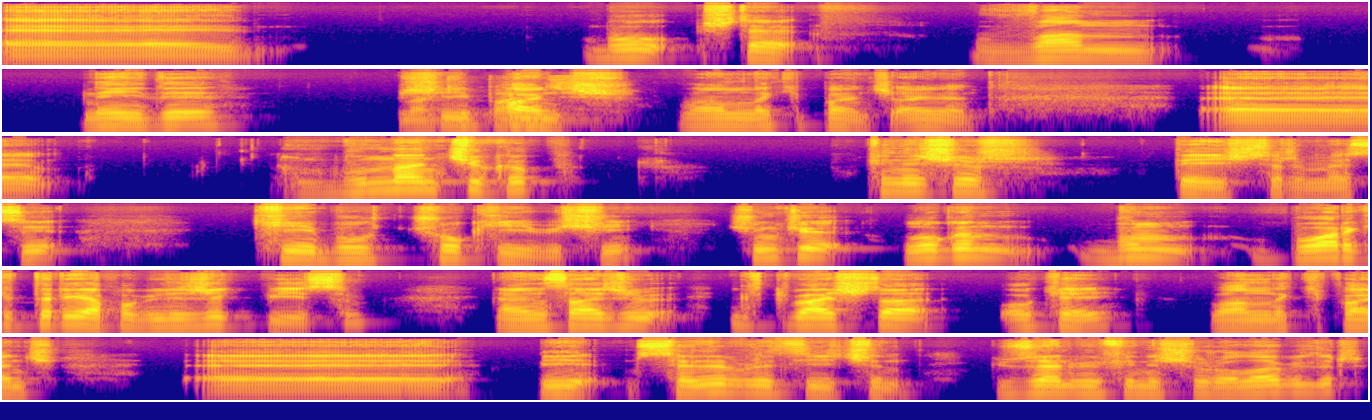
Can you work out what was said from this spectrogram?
Eee, bu işte One neydi? Bir Lucky şey Punch. punch. One Lucky Punch aynen. Eee, bundan çıkıp finisher değiştirmesi ki bu çok iyi bir şey. Çünkü Logan bun, bu hareketleri yapabilecek bir isim. Yani sadece ilk başta okey One Lucky Punch eee, bir celebrity için güzel bir finisher olabilir.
